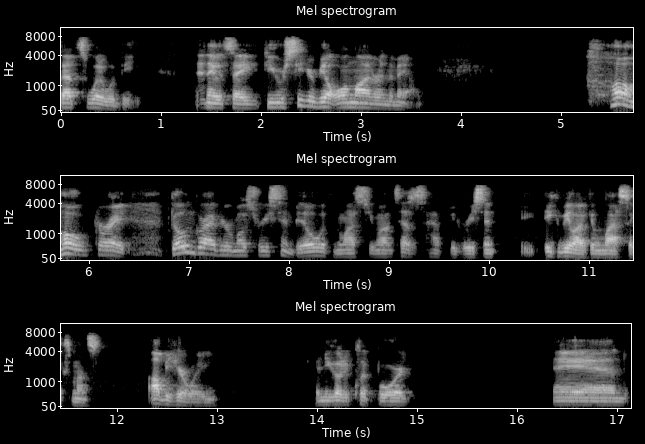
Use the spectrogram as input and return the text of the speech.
That's what it would be. Then they would say, Do you receive your bill online or in the mail? Oh, great. Go and grab your most recent bill within the last few months. It doesn't have to be recent. It could be like in the last six months. I'll be here waiting. And you go to clipboard and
